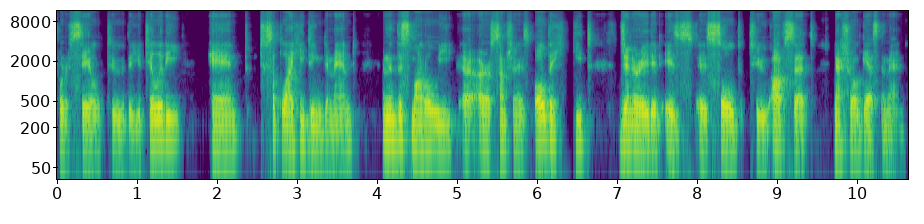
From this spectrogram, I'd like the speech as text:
for sale to the utility and to supply heating demand. And in this model, we our assumption is all the heat generated is, is sold to offset natural gas demand.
